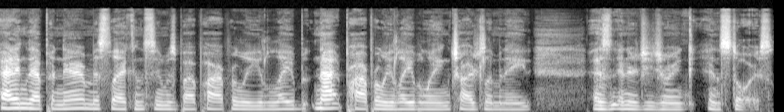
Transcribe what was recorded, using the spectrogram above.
adding that Panera misled consumers by properly lab- not properly labeling charged lemonade as an energy drink in stores.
